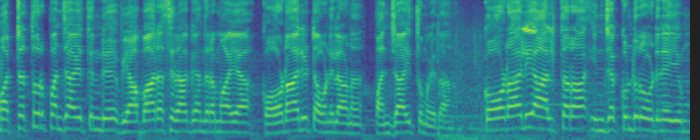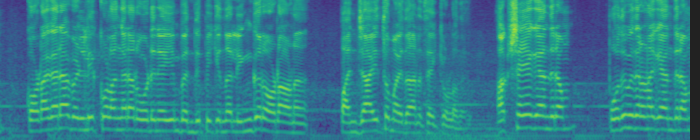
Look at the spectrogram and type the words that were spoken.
മറ്റത്തൂർ പഞ്ചായത്തിന്റെ വ്യാപാര സിരാകേന്ദ്രമായ കോടാലി ടൗണിലാണ് പഞ്ചായത്ത് മൈതാനം. കോടാലി ആൽത്തറ ഇഞ്ചക്കുണ്ട് റോഡിനെയും കൊടകര വെള്ളിക്കുളങ്ങര റോഡിനെയും ബന്ധിപ്പിക്കുന്ന ലിങ്ക് റോഡാണ് പഞ്ചായത്ത് മൈതാനത്തേക്കുള്ളത്. അക്ഷയ കേന്ദ്രം പൊതുവിതരണ കേന്ദ്രം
